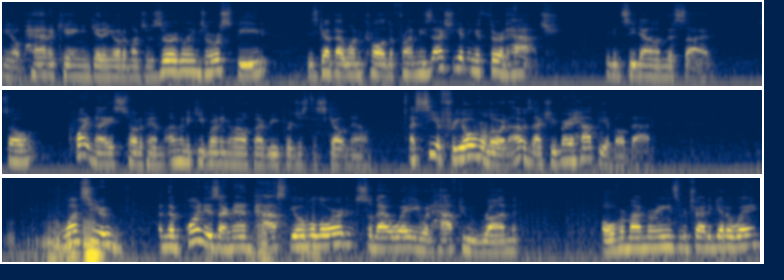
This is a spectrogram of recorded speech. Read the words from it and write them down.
you know, panicking and getting out a bunch of Zerglings or speed. He's got that one crawl at the front, and he's actually getting a third hatch. We can see down on this side. So, quite nice out of him. I'm going to keep running around with my Reaper just to scout now. I see a free Overlord. I was actually very happy about that. Once you and the point is, I ran past the Overlord, so that way he would have to run over my Marines if we tried to get away.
